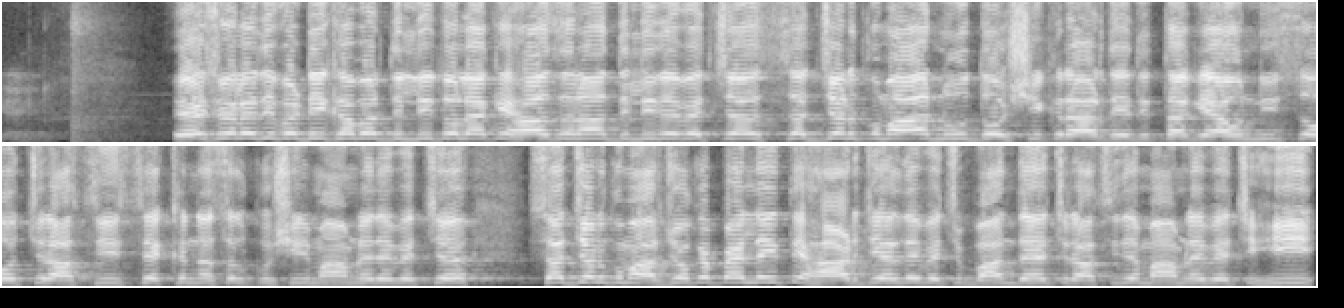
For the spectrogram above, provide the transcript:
Thank you. ਇਸ ਵੇਲੇ ਦੀ ਵੱਡੀ ਖਬਰ ਦਿੱਲੀ ਤੋਂ ਲੈ ਕੇ ਹਾਜ਼ਰ ਹਾਂ। ਦਿੱਲੀ ਦੇ ਵਿੱਚ ਸੱਜਣ ਕੁਮਾਰ ਨੂੰ ਦੋਸ਼ੀ ਕਰਾਰ ਦੇ ਦਿੱਤਾ ਗਿਆ। 1984 ਸਿੱਖ ਨਸਲਕੁਸ਼ੀ ਮਾਮਲੇ ਦੇ ਵਿੱਚ ਸੱਜਣ ਕੁਮਾਰ, ਜੋ ਕਿ ਪਹਿਲਾਂ ਹੀ ਤਿਹਾੜ ਜੇਲ੍ਹ ਦੇ ਵਿੱਚ ਬੰਦ ਹੈ 84 ਦੇ ਮਾਮਲੇ ਵਿੱਚ ਹੀ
